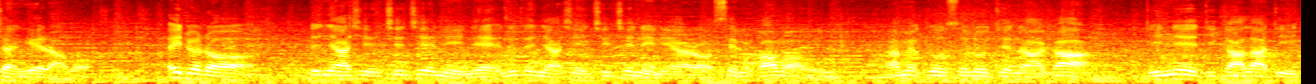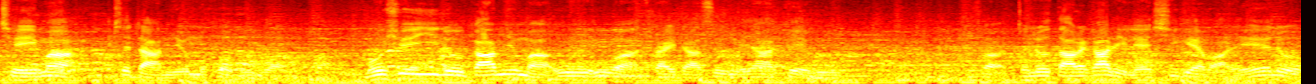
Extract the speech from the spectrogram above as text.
ကြံခဲ့တာပေါ့အဲ့အတွက်တော့ ပညာရှင်ချင်းချင်းအနေနဲ့အနုပညာရှင်ချင်းချင်းအနေနဲ့ကတော့စိတ်မကောင်းပါဘူးဒါပေမဲ့ကိုယ်ဆိုလိုချင်တာကဒီနေ့ဒီကာလဒီအချိန်မှဖြစ်တာမျိုးမဟုတ်ဘူးပေါ့မုံရွှေကြီးလိုကားမျိုးမှာဦးဦးကဒရိုက်တာစုမရခဲ့ဘူးဆိုတော့ဒီလိုတာရကတွေလည်းရှိခဲ့ပါတယ်လို့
